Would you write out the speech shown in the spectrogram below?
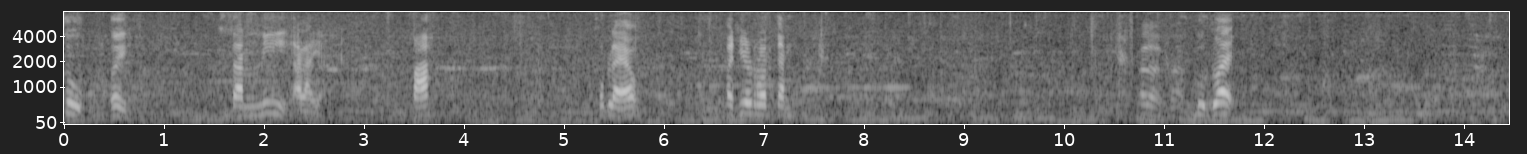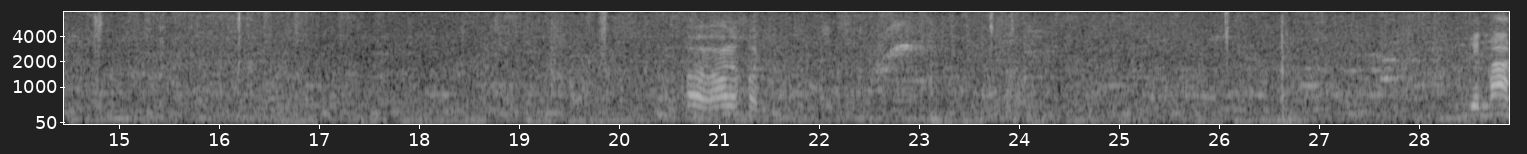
สุเอ้ย ซันนี่อะไรอะปะครบแล้ว ไปที่รถกัน อร่อยมากดูดด้วย อร่อยมากเลยคนเย็นมาก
